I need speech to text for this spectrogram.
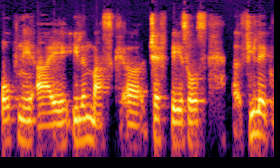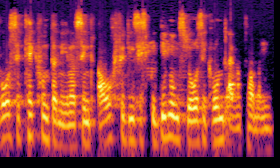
OpenAI, Elon Musk, äh, Jeff Bezos, äh, viele große Tech-Unternehmer sind auch für dieses bedingungslose Grundeinkommen.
